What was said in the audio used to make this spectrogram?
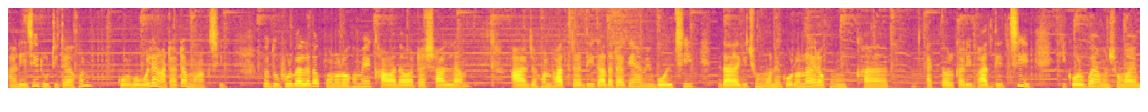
আর এই যে রুটিটা এখন করব বলে আটাটা মাখছি। তো দুপুরবেলা তো কোনো রকমে খাওয়া দাওয়াটা সারলাম। আর যখন ভাতটা দিই দাদাটাকে আমি বলছি, দাদা কিছু মনে করো না, এরকম এক তরকারি ভাত দিচ্ছি, কি করব? এমন সময়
